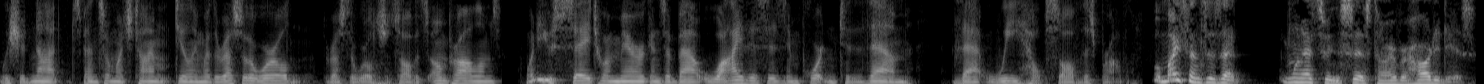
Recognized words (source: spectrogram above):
We should not spend so much time dealing with the rest of the world. The rest of the world should solve its own problems. What do you say to Americans about why this is important to them that we help solve this problem? Well, my sense is that one has to insist, however hard it is,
